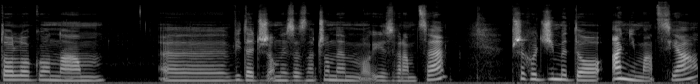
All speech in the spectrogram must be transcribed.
To logo nam e, widać, że ono jest zaznaczone, jest w ramce. Przechodzimy do animacja.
